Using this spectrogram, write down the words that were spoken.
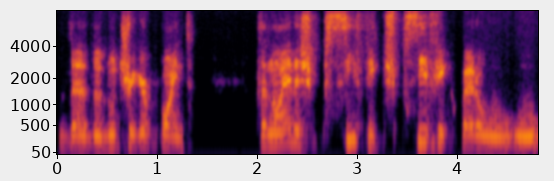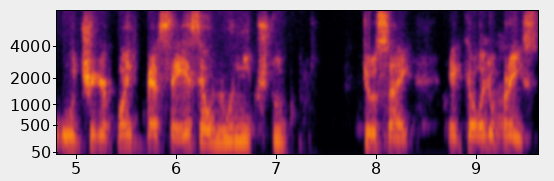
do trigger point. Portanto, não era específico, específico para o, o, o trigger point per se. Esse é o único estudo que eu sei é que olhou uhum. para isso.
